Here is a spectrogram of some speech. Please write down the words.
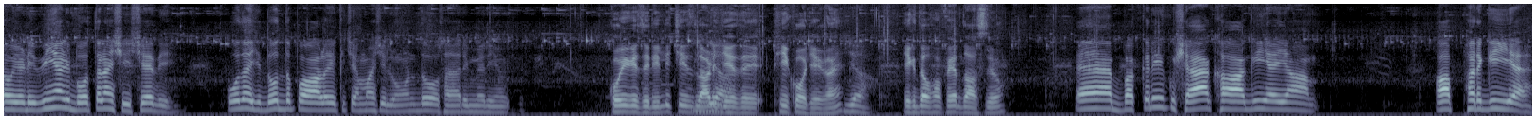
ਉਹ ਜਿਹੜੀ 20 ਵਾਲੀ ਬੋਤਲ ਹੈ ਸ਼ੀਸ਼ੇ ਦੀ ਉਹਦੇ ਚ ਦੁੱਧ ਪਾ ਲਓ ਇੱਕ ਚਮਚ ਲੂਣ ਦੋ ਸਾਰੀ ਮੇਰੀਆਂ। ਕੋਈ ਜ਼ਹਿਰੀਲੀ ਚੀਜ਼ ਲੜ ਜਾ। ਜੇ ਤੇ ਠੀਕ ਹੋ ਜਾਏਗਾ ਹੈਂ? ਜਾ। ਇੱਕ ਦਫਾ ਫੇਰ ਦੱਸ ਦਿਓ। ਇਹ ਬੱਕਰੀ ਕੁਸ਼ਾ ਖਾ ਗਈ ਹੈ ਜਾਂ ਆਫਰ ਗਈ ਹੈ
